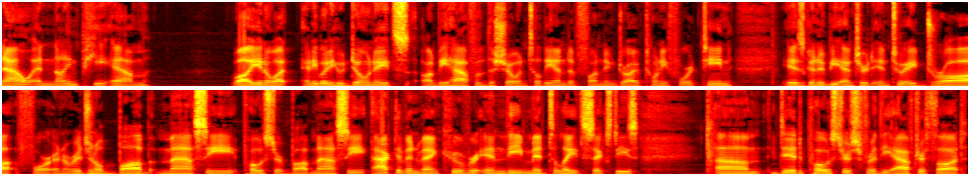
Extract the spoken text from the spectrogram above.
now and 9 p.m. Well, you know what? Anybody who donates on behalf of the show until the end of Funding Drive 2014 is going to be entered into a draw for an original Bob Masse poster. Bob Masse, active in Vancouver in the mid to late 60s, um, did posters for the Afterthought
